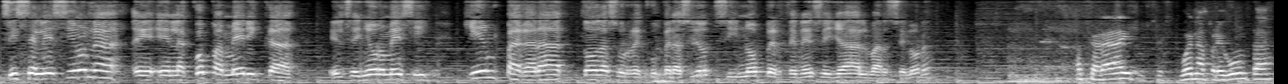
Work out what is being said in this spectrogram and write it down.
si se lesiona eh, en la Copa América el señor Messi, ¿quién pagará toda su recuperación si no pertenece ya al Barcelona? Ah, pues es buena pregunta.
